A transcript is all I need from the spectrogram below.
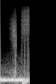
The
